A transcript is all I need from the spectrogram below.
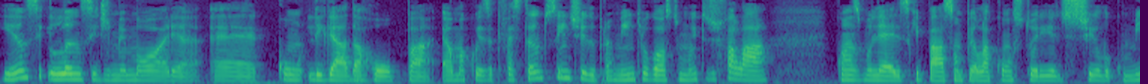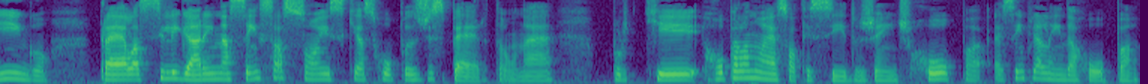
E esse lance de memória é, com, ligado à roupa é uma coisa que faz tanto sentido para mim que eu gosto muito de falar com as mulheres que passam pela consultoria de estilo comigo, para elas se ligarem nas sensações que as roupas despertam, né? Porque roupa ela não é só tecido, gente. Roupa é sempre além da roupa.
